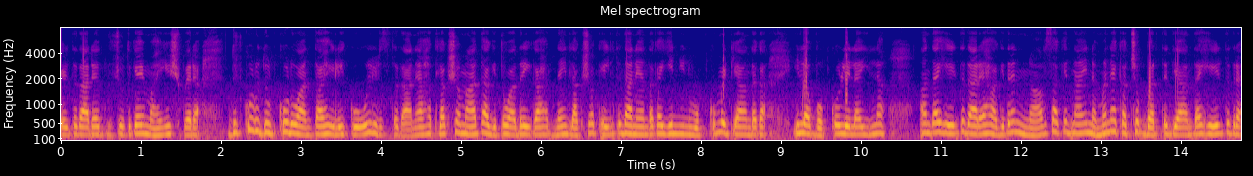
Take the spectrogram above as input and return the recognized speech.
ಹೇಳ್ತಿದ್ದಾರೆ ಅದ್ರ ಜೊತೆಗೆ ಮಹೇಶ್ ಬೇರೆ. ದುಡ್ಡು ಕೊಡು ದುಡ್ಡು ಕೊಡು ಅಂತ ಹೇಳಿ ಗೋಲ್ ಇಡಿಸ್ತಿದ್ದಾನೆ. ಹತ್ತು ಲಕ್ಷ ಮಾತಾಗಿತ್ತು, ಆದರೆ ಈಗ ಹದಿನೈದು ಲಕ್ಷ ಕೇಳ್ತಿದ್ದಾನೆ ಅಂದಾಗ, ಏನು ನೀನು ಒಪ್ಕೊಂಬಿಟ್ಯಾ ಅಂದಾಗ, ಇಲ್ಲ, ಒಪ್ಕೊಳ್ಳಿಲ್ಲ, ಇಲ್ಲ. ಅಂತ ಹೇಳ್ತಿದ್ದಾರೆ. ಹಾಗಿದ್ರೆ ನಾವು ಸಾಕಿದ ನಾಯಿ ನಮ್ಮನೆ ಖರ್ಚಕ್ಕೆ ಬರ್ತಿದ್ಯಾ ಅಂತ ಹೇಳ್ತಿದ್ರೆ,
